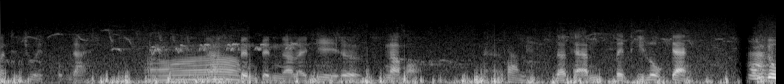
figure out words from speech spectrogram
มันจะช่วยผมได้ อ๋อนะ เป็นเป็นอะไรที่เออน่ามองนะครับครับแล้วแถมเป็นที่โล่งแจ้งผอ่ามดู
